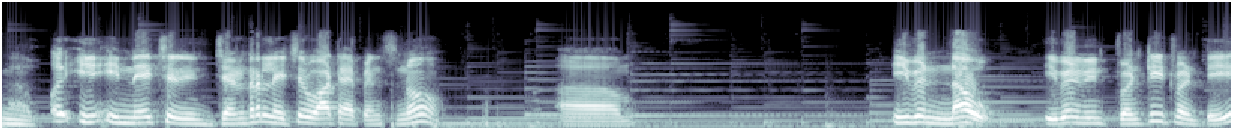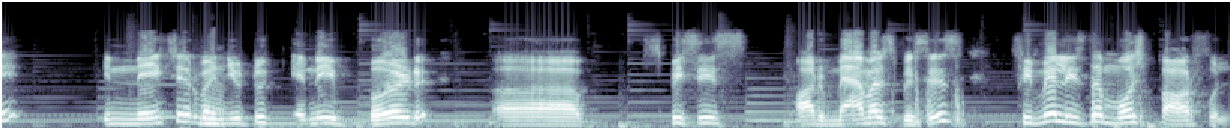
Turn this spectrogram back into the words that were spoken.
Mm. Uh, in, in, nature, in general nature, what happens? No. Um, even now, even in 2020, in nature, mm. when hmm. you took any bird uh, species or mammal species, female is the most powerful.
